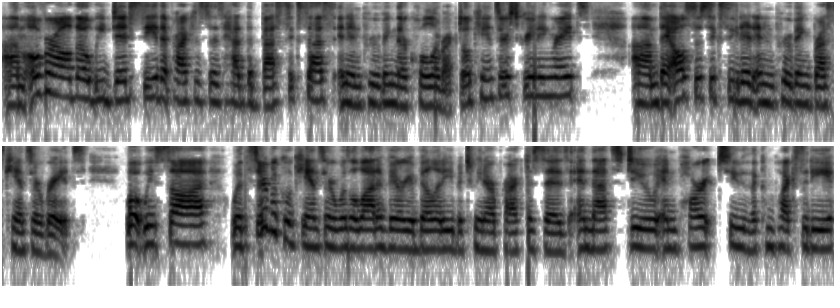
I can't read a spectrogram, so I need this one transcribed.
Um, overall, though, we did see that practices had the best success in improving their colorectal cancer screening rates. Um, they also succeeded in improving breast cancer rates. What we saw with cervical cancer was a lot of variability between our practices, and that's due in part to the complexity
